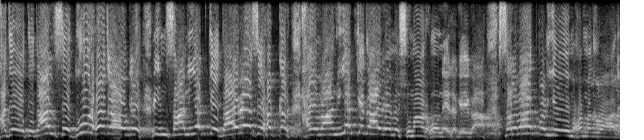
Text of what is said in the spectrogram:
हद एतदाल से दूर हो जाओगे, इंसानियत के दायरे से हटकर हैवानियत के दायरे में शुमार होने लगेगा। सलवात पढ़िए मोहम्मद वाले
